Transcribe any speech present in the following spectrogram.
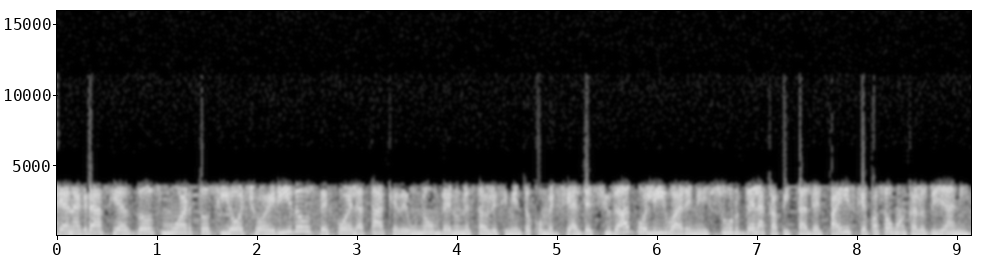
Diana, gracias. Dos muertos y ocho heridos dejó el ataque de un hombre en un establecimiento comercial de Ciudad Bolívar, en el sur de la capital del país. ¿Qué pasó, Juan Carlos Villani?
